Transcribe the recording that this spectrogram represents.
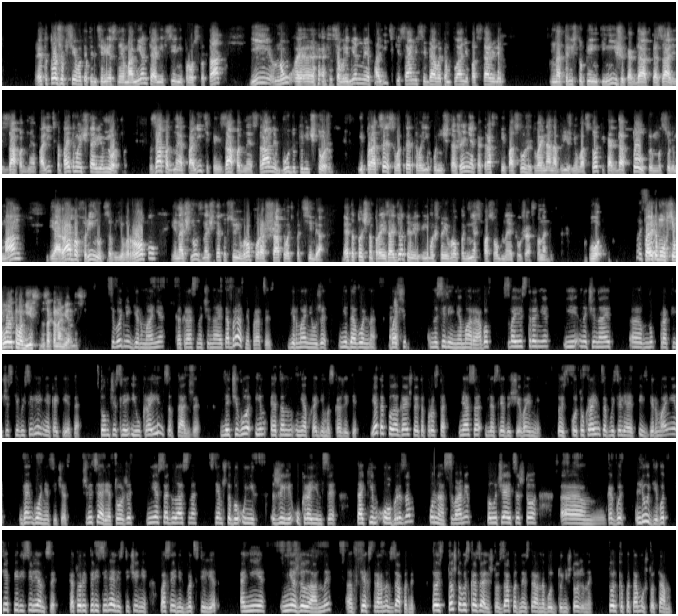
Это тоже все вот эти интересные моменты, они все не просто так. И, ну, э, современные политики сами себя в этом плане поставили на три ступеньки ниже, когда отказались западная политика, поэтому я считаю ее мертвой. Западная политика и западные страны будут уничтожены. И процесс вот этого их уничтожения как раз-таки послужит война на Ближнем Востоке, когда толпы мусульман и арабов ринутся в Европу, и начнут, значит, эту всю Европу расшатывать под себя. Это точно произойдет, и думаю, что Европа не способна это уже остановить. Вот. Ну, Поэтому у всего этого есть закономерность. Сегодня Германия как раз начинает обратный процесс. Германия уже недовольна большим населением арабов в своей стране и начинает э, ну, практически выселение какие-то, в том числе и украинцев также. Для чего им это необходимо, скажите? Я так полагаю, что это просто мясо для следующей войны. То есть вот украинцев выселяют из Германии, гонят сейчас. Швейцария тоже не согласна с тем, чтобы у них жили украинцы. Таким образом, у нас с вами получается, что э, как бы люди, вот те переселенцы, которые переселялись в течение последних 20 лет, они нежеланны, Э, в тех странах западных. То есть то, что вы сказали, что западные страны будут уничтожены только потому, что там,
